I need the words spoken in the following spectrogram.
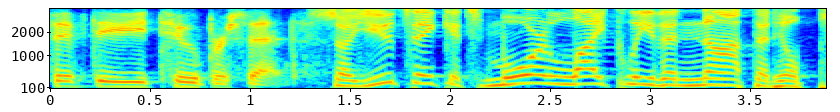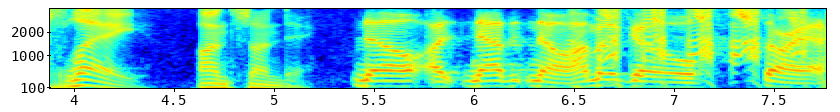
52%. So you think it's more likely than not that he'll play on Sunday? No, uh, now no, I'm going to go. sorry,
